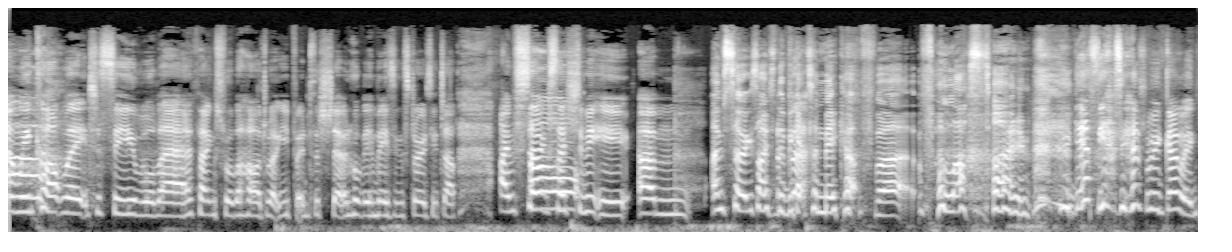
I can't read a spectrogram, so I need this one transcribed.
and we can't wait to see you all there. Thanks for all the hard work you put into the show and all the amazing stories you tell. I'm so Oh. excited to meet you. Um, I'm so excited that we get to make up for for last time. yes, yes, yes, we're going.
